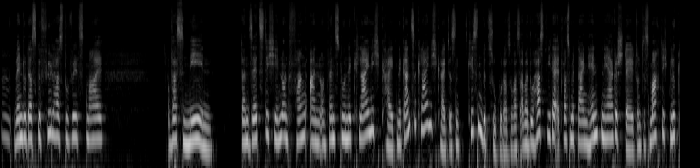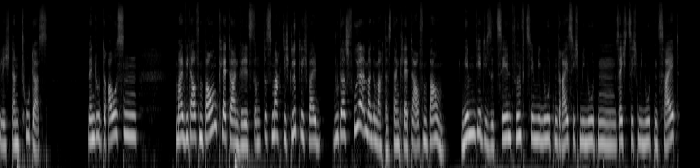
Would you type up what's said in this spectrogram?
Hm. Wenn du das Gefühl hast, du willst mal was nähen, dann setz dich hin und fang an. Und wenn es nur eine Kleinigkeit, eine ganze Kleinigkeit ist, ein Kissenbezug oder sowas, aber du hast wieder etwas mit deinen Händen hergestellt und es macht dich glücklich, dann tu das. Wenn du draußen mal wieder auf den Baum klettern willst und das macht dich glücklich, weil du das früher immer gemacht hast, dann kletter auf den Baum. Nimm dir diese 10, 15 Minuten, 30 Minuten, 60 Minuten Zeit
